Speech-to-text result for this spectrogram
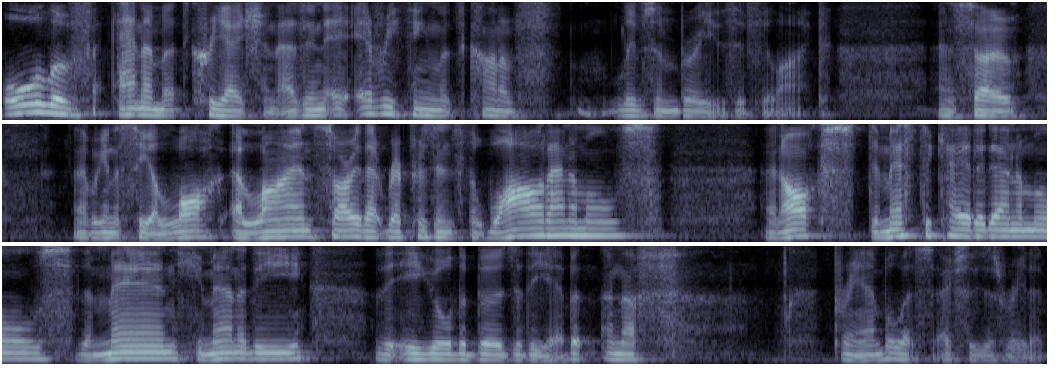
all of animate creation, as in everything that's kind of lives and breathes, if you like. And so uh, we're going to see a, lock, a lion, sorry, that represents the wild animals, an ox, domesticated animals, the man, humanity, the eagle, the birds of the air. But enough preamble, let's actually just read it.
